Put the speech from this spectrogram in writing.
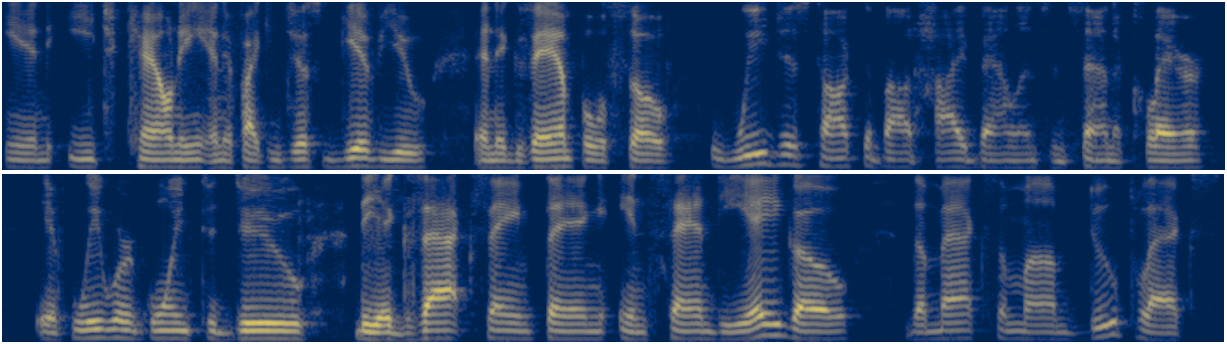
in each county. And if I can just give you an example, so we just talked about high balance in Santa Clara. If we were going to do the exact same thing in San Diego, the maximum duplex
